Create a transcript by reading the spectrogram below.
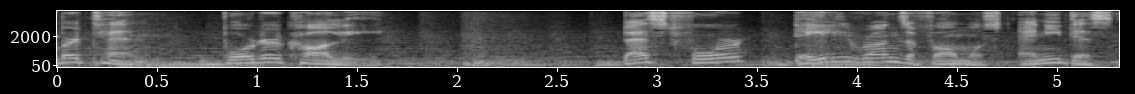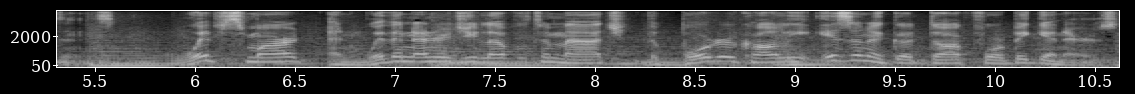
Number 10. Border Collie Best for daily runs of almost any distance. Whip smart and with an energy level to match, the Border Collie isn't a good dog for beginners,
